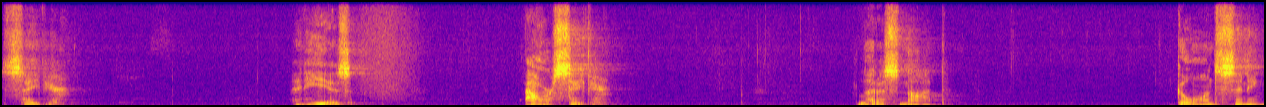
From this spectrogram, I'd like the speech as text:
Savior. And He is our Savior. Let us not go on sinning.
